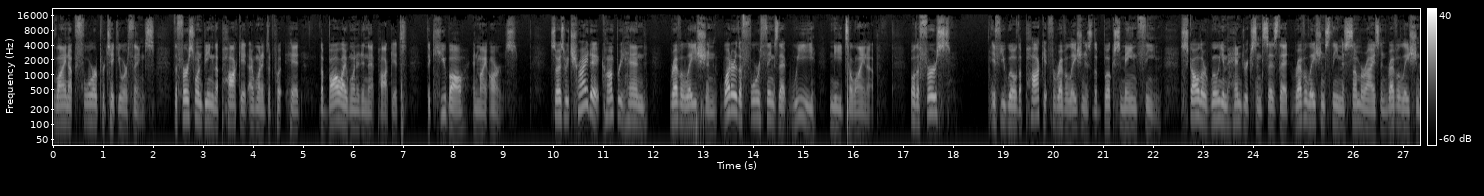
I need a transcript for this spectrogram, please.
line up four particular things. The first one being the pocket I wanted to put hit, the ball I wanted in that pocket, the cue ball, and my arms. So, as we try to comprehend Revelation, what are the four things that we need to line up? Well, the first, if you will, the pocket for Revelation is the book's main theme. Scholar William Hendriksen says that Revelation's theme is summarized in Revelation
